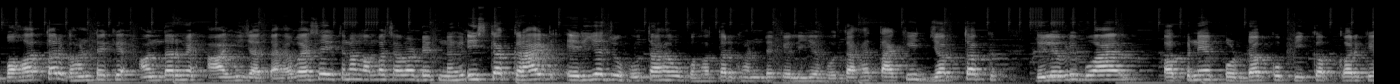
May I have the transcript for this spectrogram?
बहत्तर घंटे के अंदर में आ ही जाता है। वैसे इतना लंबा चौड़ा डेट नहीं, इसका क्राइट एरिया जो होता है वो बहत्तर घंटे के लिए होता है ताकि जब तक डिलीवरी बॉय अपने प्रोडक्ट को पिकअप करके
